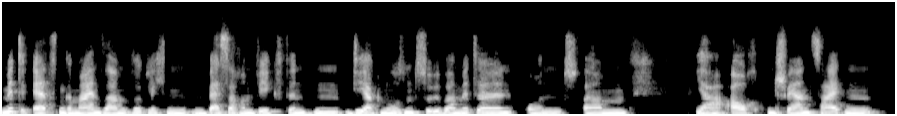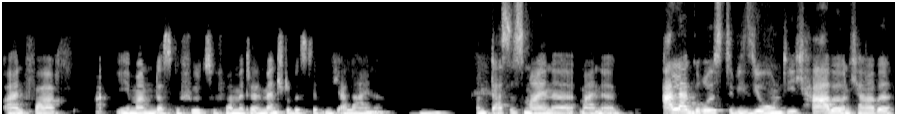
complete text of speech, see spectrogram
mit Ärzten gemeinsam wirklich einen, einen, besseren Weg finden, Diagnosen zu übermitteln und ähm, ja, auch in schweren Zeiten einfach jemandem das Gefühl zu vermitteln, Mensch, du bist jetzt nicht alleine. Mhm. Und das ist meine, meine allergrößte Vision, die ich habe. Und ich habe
